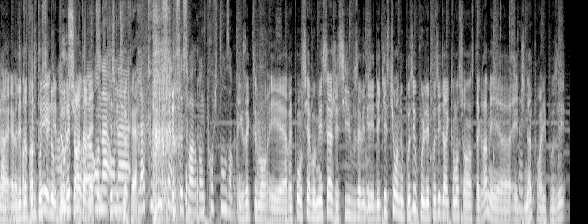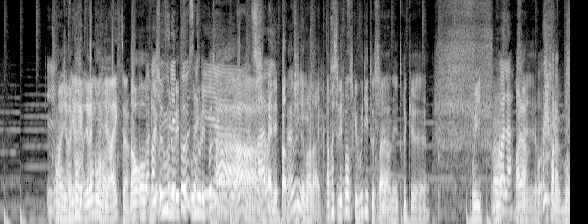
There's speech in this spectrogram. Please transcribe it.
vrai. Elle est en train de poster nos boules sur Internet. on Qu'est-ce on que tu vas faire? Là, tout fonctionne ce soir, donc profitons-en. Exactement, et elle répond aussi à vos messages. Et si vous avez des questions à nous poser, vous pouvez les poser directement sur Instagram et, euh, et Gina fait. pourra les poser. Ouais, il On Il répond, il répond répond. en direct. Non, on- Ah bah, je ou vous nous les po- pose ou nous les et- poser. Ah. Ah oui. Elle n'est pas Ah obligée oui. d'avoir la réponse. Après, ça dépend de ce que vous dites aussi. Voilà. hein, des trucs. euh, Oui. Voilà. Voilà. voilà. Bon.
